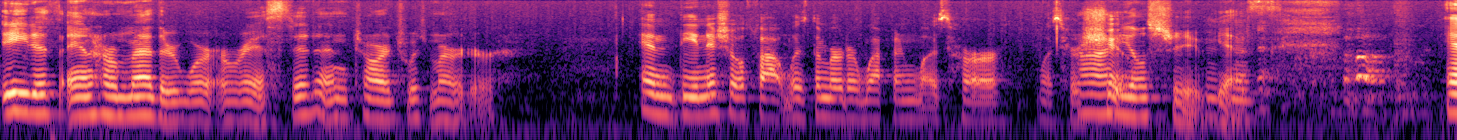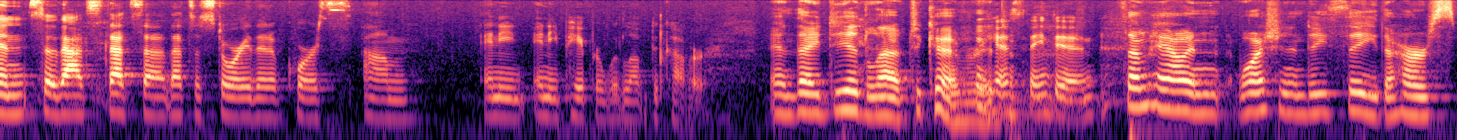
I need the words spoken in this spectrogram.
Edith and her mother were arrested and charged with murder. And the initial thought was the murder weapon was her, was her High shoe. heel shoe, yes. And so that's, that's, a, that's a story that, of course, um, any, any paper would love to cover. And they did love to cover it. Yes, they did. Somehow in Washington, D.C., the Hearst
